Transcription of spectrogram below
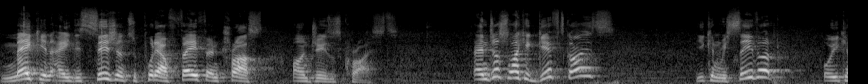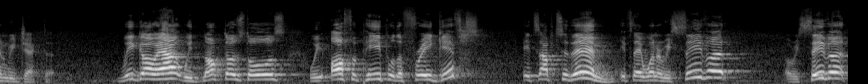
making a decision to put our faith and trust on Jesus Christ. And just like a gift, guys, you can receive it or you can reject it. We go out, we knock those doors, we offer people the free gifts. It's up to them if they want to receive it or receive it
